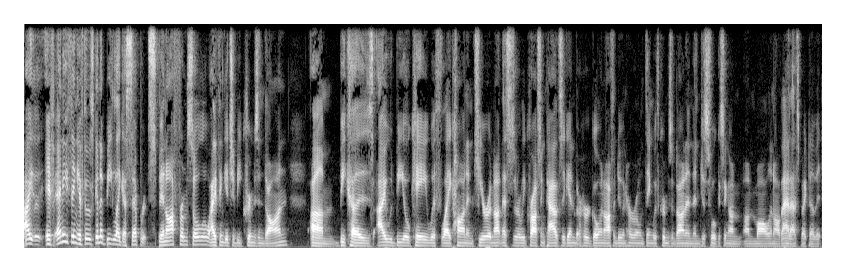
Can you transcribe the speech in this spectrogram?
I if anything, if there's gonna be like a separate spin-off from Solo, I think it should be Crimson Dawn um, because I would be okay with like Han and Qi'ra not necessarily crossing paths again, but her going off and doing her own thing with Crimson Dawn, and then just focusing on on Maul and all that aspect of it.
